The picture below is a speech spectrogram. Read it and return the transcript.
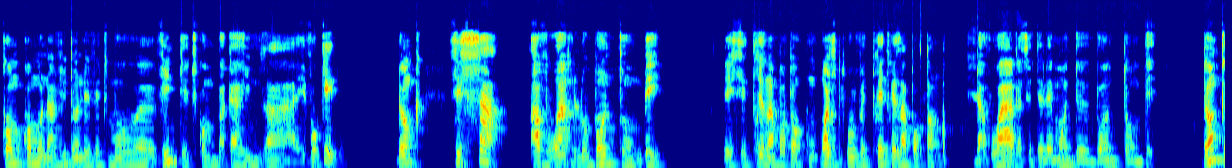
Comme, comme on a vu dans les vêtements euh, vintage, comme Bakary nous a évoqué. Donc, c'est ça, avoir le bon tombé. Et c'est très important. Moi, je trouve très, très important d'avoir cet élément de bonne tombée. Donc,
